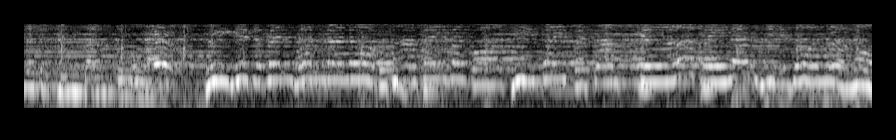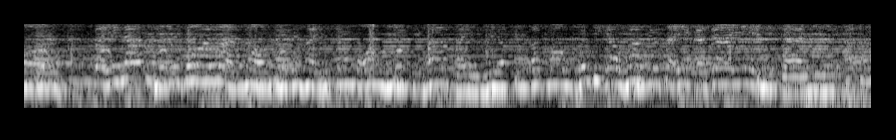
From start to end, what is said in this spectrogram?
แล้วจะถึงบางกอกถึงที่จะเป็นคนบ้านนอกพาไปบางกอกพี่ไปประจำเด้อไปนั่งที่โบราณนองไปนั่งที่โบราณนองที่ไปให้สมองพี่สิพาไปเที่ยวรับมองคนที่เอาพาอยู่ใจก็ได้ใจอา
